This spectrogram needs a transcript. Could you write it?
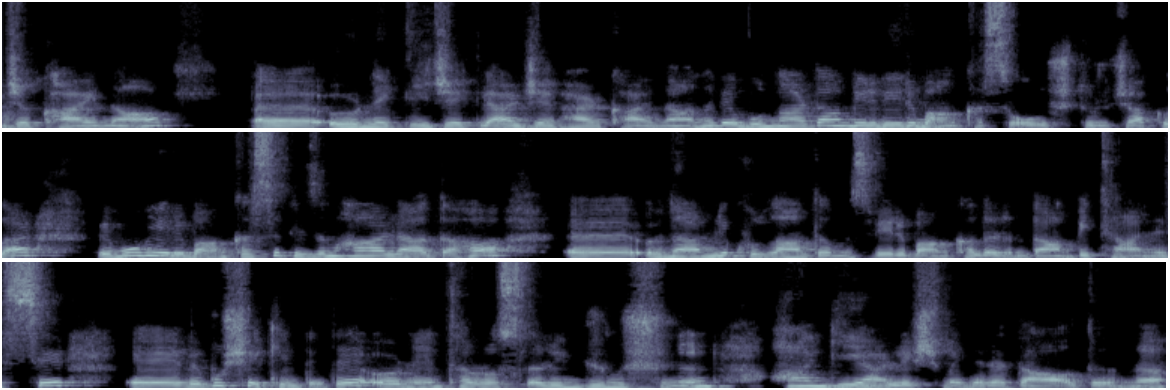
onlarca kaynağı e, örnekleyecekler cevher kaynağını ve bunlardan bir veri bankası oluşturacaklar. Ve bu veri bankası bizim hala daha e, önemli kullandığımız veri bankalarından bir tanesi. E, ve bu şekilde de örneğin Tarosların gümüşünün hangi yerleşmelere dağıldığını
